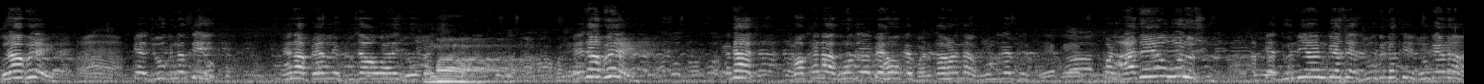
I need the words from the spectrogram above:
બોલવાનું કે જુગ નથી. એના પેરની પૂજાઓ વાળી જોગ એના ભાઈ કદાચ વખના ગુંદરે બેહો કે ભડકાવણના ગુંદરે બેહો. પણ આજે એવું બોલું છું કે દુનિયા એમ કે છે જુગ નથી જુગ એના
